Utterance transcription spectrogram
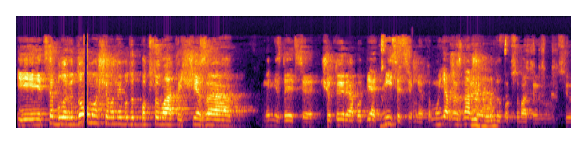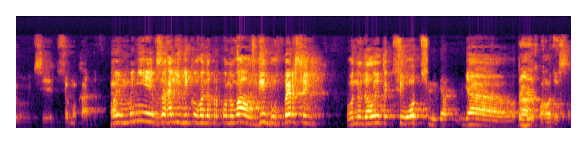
І це було відомо, що вони будуть боксувати ще за, мені здається, 4 або 5 місяців. Тому я вже знав, що я буду боксувати в цю, ці, в цьому карті. Ми, мені взагалі нікого не пропонували. Він був перший. Вони дали цю опцію. Я, я одразу погодився.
